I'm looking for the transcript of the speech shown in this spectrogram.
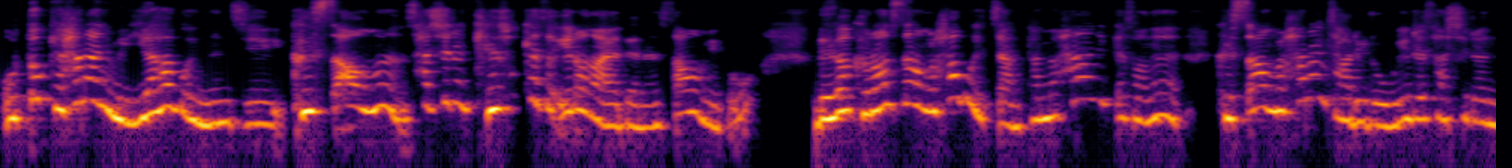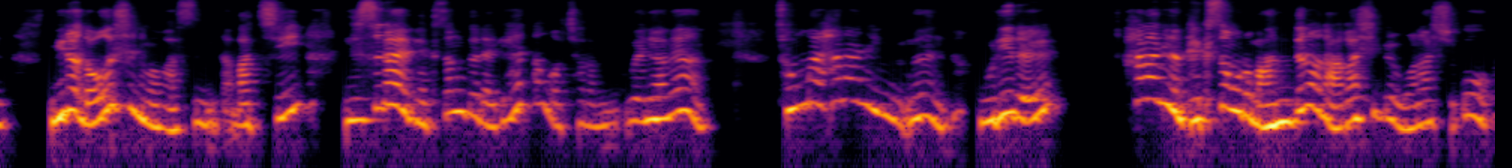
어떻게 하나님을 이해하고 있는지 그 싸움은 사실은 계속해서 일어나야 되는 싸움이고 내가 그런 싸움을 하고 있지 않다면 하나님께서는 그 싸움을 하는 자리로 우리를 사실은 밀어 넣으시는 것 같습니다. 마치 이스라엘 백성들에게 했던 것처럼 왜냐하면 정말 하나님은 우리를 하나님의 백성으로 만들어 나가시길 원하시고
